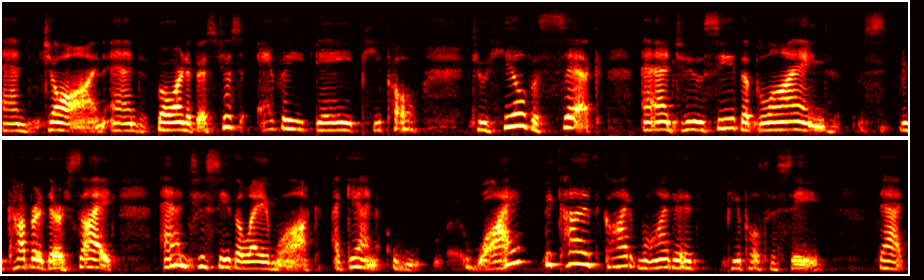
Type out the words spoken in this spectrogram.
and John and Barnabas, just everyday people, to heal the sick and to see the blind recover their sight and to see the lame walk. Again, why? Because God wanted people to see that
